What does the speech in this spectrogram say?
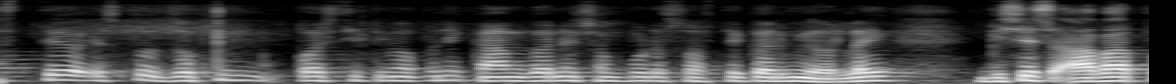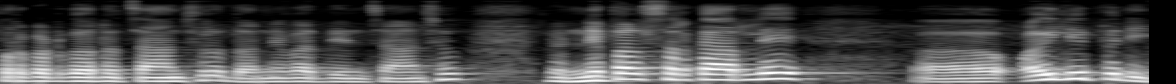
स्वास्थ्य यस्तो जोखिम परिस्थितिमा पनि काम गर्ने सम्पूर्ण स्वास्थ्य कर्मीहरूलाई विशेष आभार प्रकट गर्न चाहन्छु र धन्यवाद दिन चाहन्छु। र नेपाल सरकारले अहिले पनि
